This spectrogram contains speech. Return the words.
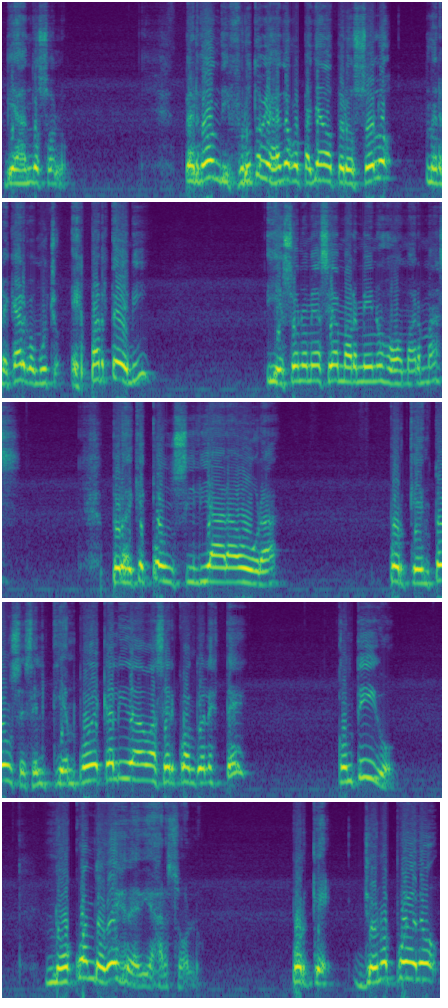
viajando solo. Perdón, disfruto viajando acompañado, pero solo me recargo mucho. Es parte de mí. Y eso no me hace amar menos o amar más. Pero hay que conciliar ahora porque entonces el tiempo de calidad va a ser cuando Él esté contigo, no cuando deje de viajar solo. Porque yo no puedo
